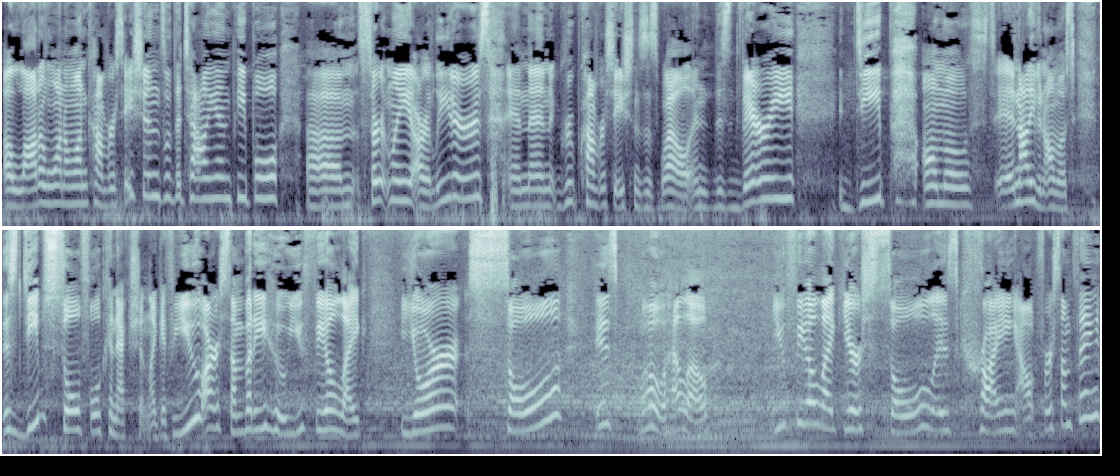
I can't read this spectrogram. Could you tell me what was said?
a lot of one on one conversations with Italian people, um, certainly our leaders, and then group conversations as well. And this very deep, almost, eh, not even almost, this deep soulful connection. Like if you are somebody who you feel like your soul is, whoa, hello you feel like your soul is crying out for something,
